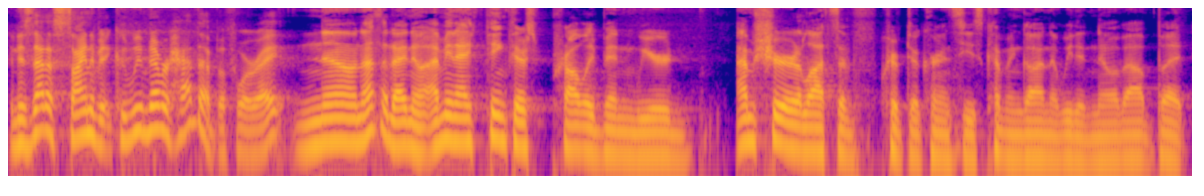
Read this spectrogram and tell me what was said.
and is that a sign of it because we've never had that before right No, not that I know. I mean, I think there's probably been weird. I'm sure lots of cryptocurrencies come and gone that we didn't know about, but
